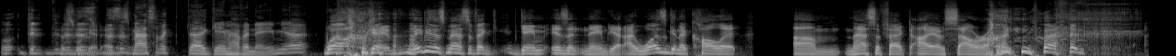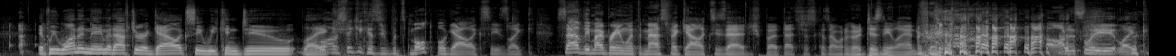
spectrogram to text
Well, did, did, This will does, this. Mass Effect uh, game have a name yet? Well, okay, maybe this Mass Effect game isn't named yet. I was gonna call it um, Mass Effect Eye of Sauron, but if we want to name it after a galaxy, we can do like Well, I was thinking because it's multiple galaxies. Like, sadly, my brain went to Mass Effect Galaxy's Edge, but that's just because I want to go to Disneyland. Honestly, like,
